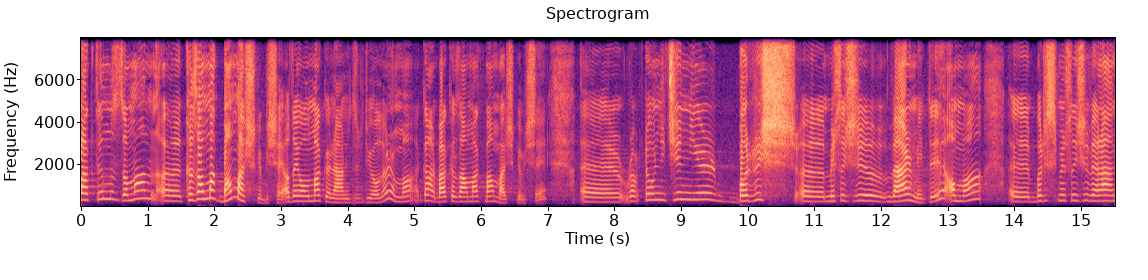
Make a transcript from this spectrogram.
baktığımız zaman e, kazanmak bambaşka bir şey. Aday olmak önemlidir diyorlar ama galiba kazanmak bambaşka bir şey. Ee, Robert Downey Jr. barış e, mesajı vermedi ama e, barış mesajı veren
